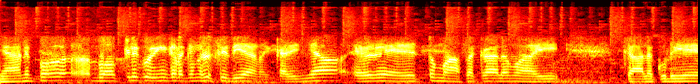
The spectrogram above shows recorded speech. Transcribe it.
ഞാനിപ്പോ ബ്ലോക്കിൽ കുരുങ്ങി കിടക്കുന്ന ഒരു സ്ഥിതിയാണ്. കഴിഞ്ഞ ഏഴ് എട്ട് മാസക്കാലമായി ചാലക്കുടിയെ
